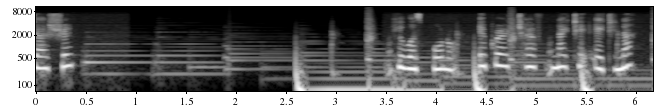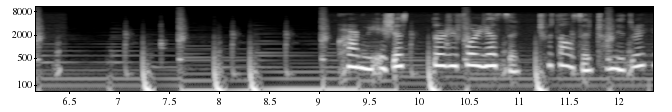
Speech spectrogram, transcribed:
Da Xun. He was born on April 12, 1989. Currently ages 34 years in 2023.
